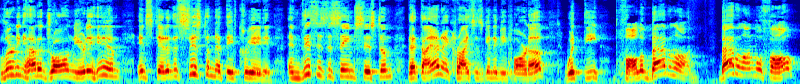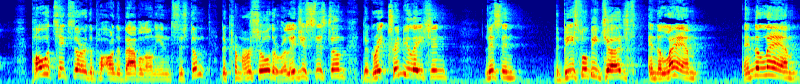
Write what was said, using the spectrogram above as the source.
learning how to draw near to Him instead of the system that they've created. And this is the same system that the Antichrist is going to be part of with the fall of Babylon. Babylon will fall Politics are the, are the Babylonian system, the commercial, the religious system, the great tribulation. Listen, the beast will be judged, and the lamb, and the lamb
